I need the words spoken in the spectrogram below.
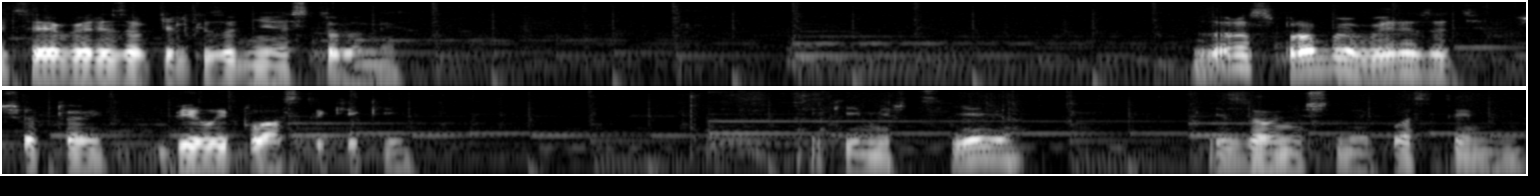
І це я вирізав тільки з однієї сторони. Зараз спробую вирізати ще той білий пластик, який, який між цією і зовнішньою пластиною.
